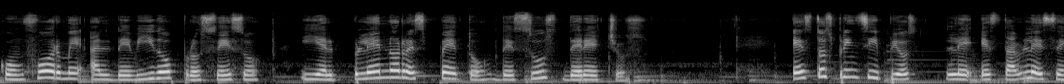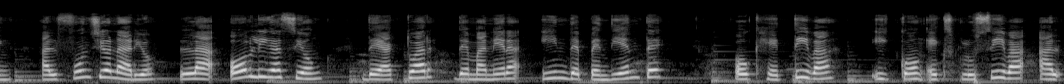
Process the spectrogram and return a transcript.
conforme al debido proceso y el pleno respeto de sus derechos. Estos principios le establecen al funcionario la obligación de actuar de manera independiente, objetiva y con exclusiva al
